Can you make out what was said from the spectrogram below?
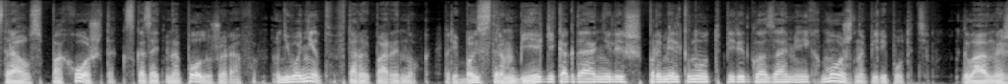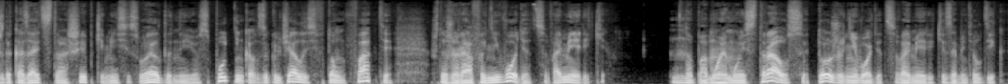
Страус похож, так сказать, на полу жирафа. У него нет второй пары ног. При быстром беге, когда они лишь промелькнут перед глазами, их можно перепутать. Главное же доказательство ошибки миссис Уэлден и ее спутников заключалось в том факте, что жирафы не водятся в Америке. «Но, по-моему, и страусы тоже не водятся в Америке», — заметил Дик.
